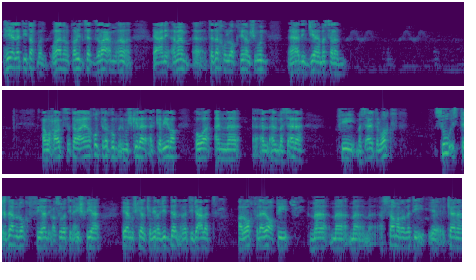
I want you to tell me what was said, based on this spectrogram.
هي التي تقبل. وهذا من قبيل سد زراعة آه، يعني أمام آه، تدخل الواقفين بشؤون هذه الجهة مثلا. أو محاولة الستار أنا قلت لكم المشكلة الكبيرة هو أن المسألة في مسألة الوقف سوء استخدام الوقف في هذه العصور التي نعيش فيها هي المشكلة الكبيرة جدا التي جعلت الوقف لا يعطي ما ما ما, ما الثمرة التي كان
